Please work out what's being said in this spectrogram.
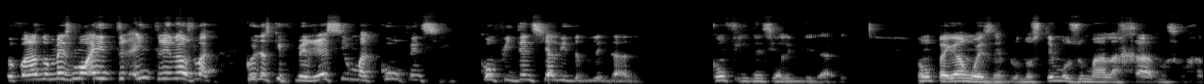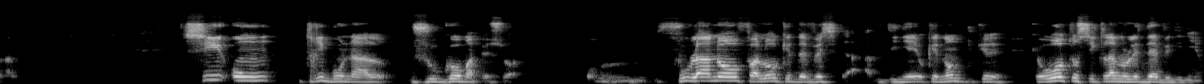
Estou falando mesmo entre, entre nós, uma, coisas que merecem uma confidencialidade. Confidencialidade. Vamos pegar um exemplo. Nós temos uma alahá no Shulchan Se um tribunal julgou uma pessoa, fulano falou que deve dinheiro, que não que, que o outro ciclano lhe deve dinheiro.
